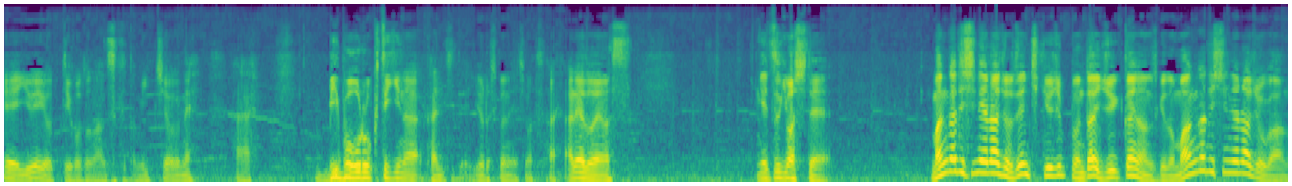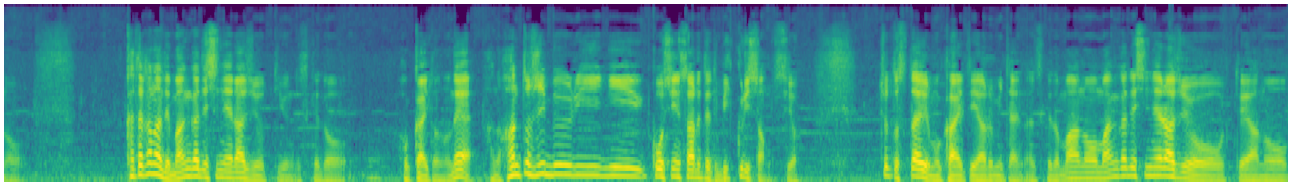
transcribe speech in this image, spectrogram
えー、言えよっていうことなんですけども、一応ね、はい。微暴録的な感じでよろしくお願いします。はい。ありがとうございます。え続きまして、漫画でシネラジオ全治90分第11回なんですけど、漫画でシネラジオがあの、カタカナで漫画でシネラジオって言うんですけど、北海道のね、あの、半年ぶりに更新されててびっくりしたんですよ。ちょっとスタイルも変えてやるみたいなんですけど、まあ、あの、漫画でシネラジオって、あの、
